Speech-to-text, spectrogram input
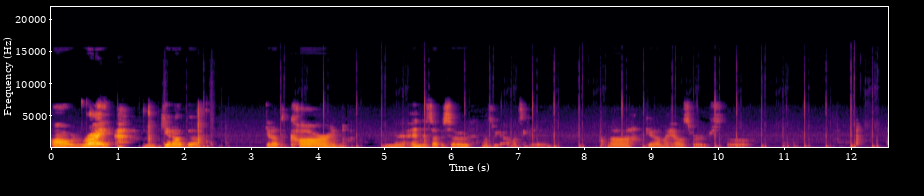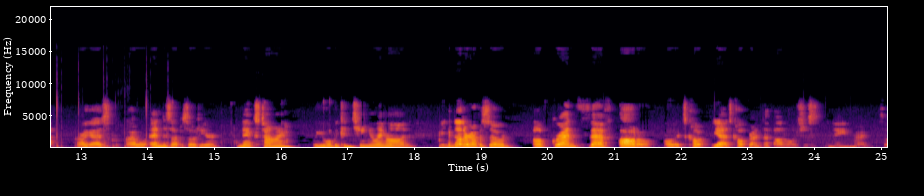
All right, get out the get out the car, and I'm gonna end this episode once we got once I get in. Uh, get out of my house first. So. Alright guys, I will end this episode here. Next time, we will be continuing on another episode of Grand Theft Auto. Oh, it's called yeah, it's called Grand Theft Auto. It's just the name, right? So,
